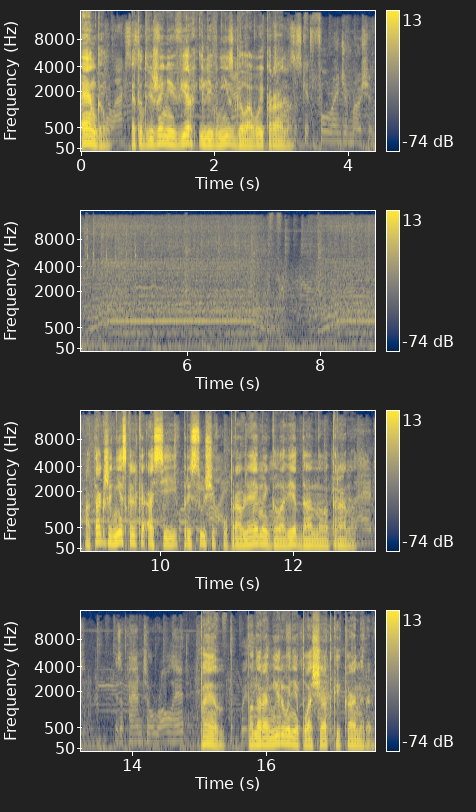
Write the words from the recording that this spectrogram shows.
Angle — это движение вверх или вниз головой крана. а также несколько осей, присущих управляемой голове данного крана. Pan — панорамирование площадкой камеры.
